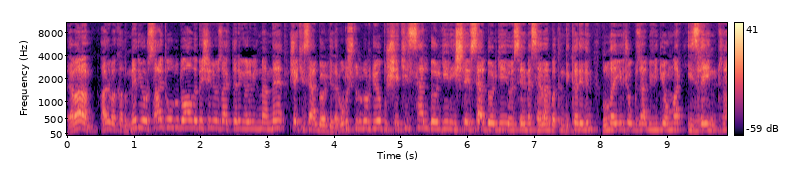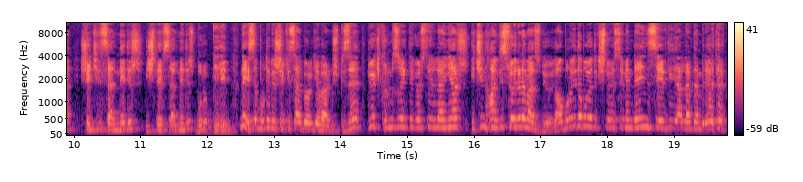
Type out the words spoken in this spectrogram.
Devam. Hadi bakalım ne diyor? Sahip olduğu doğal ve beşeri özelliklere göre bilmem ne şekilsel bölgeler oluşturulur diyor. Bu şekilsel bölgeyle işlevsel bölgeyi ÖSYM sever. Bakın dikkat edin. Bununla ilgili çok güzel bir videom var. İzleyin lütfen. Şekilsel nedir? İşlevsel nedir? Bunu bilin. Neyse burada bir şekilsel bölge vermiş bize. Diyor ki kırmızı renkte gösterilen yer için hangisi söylenemez diyor. Ya burayı da boyadık işte ÖSYM'nin en sevdiği yerlerden biri. Evet evet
